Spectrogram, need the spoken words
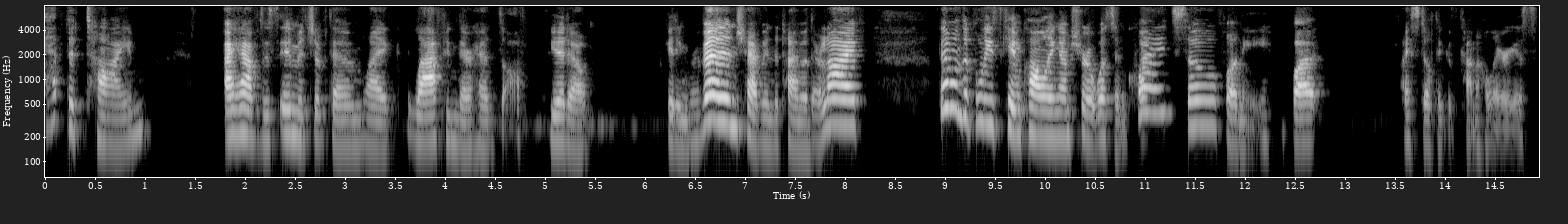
At the time, I have this image of them like laughing their heads off, you know, getting revenge, having the time of their life. Then when the police came calling, I'm sure it wasn't quite so funny, but I still think it's kind of hilarious.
